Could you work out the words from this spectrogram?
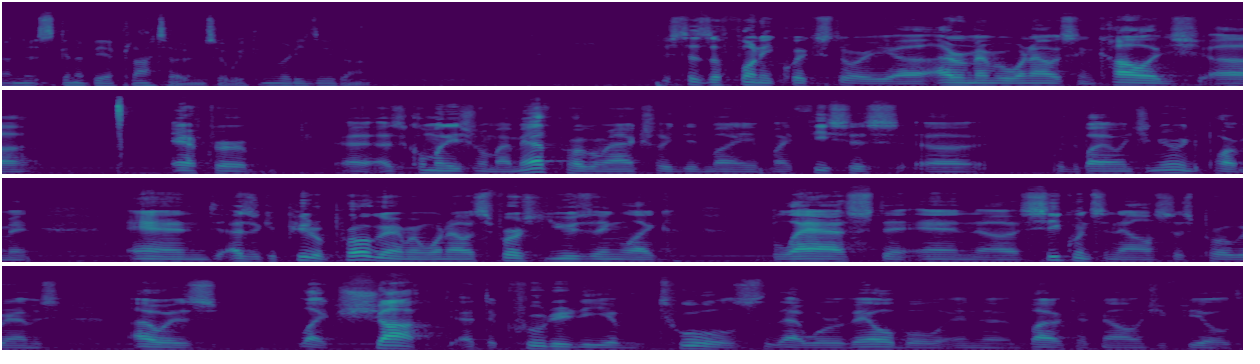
and it's going to be a plateau until we can really do that. Just as a funny quick story, uh, I remember when I was in college, uh, after, uh, as a culmination of my math program, I actually did my, my thesis uh, with the bioengineering department. And as a computer programmer, when I was first using like BLAST and uh, sequence analysis programs, I was like shocked at the crudity of the tools that were available in the biotechnology field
